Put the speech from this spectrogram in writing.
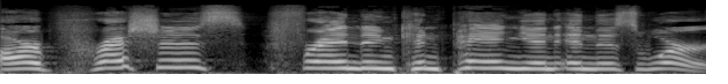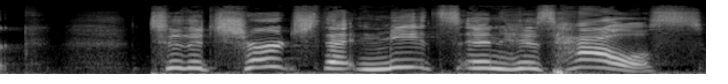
our precious friend and companion in this work, to the church that meets in his house,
